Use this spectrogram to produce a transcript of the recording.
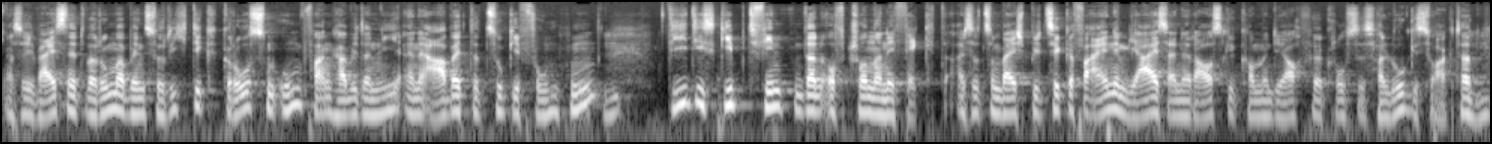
Also ich weiß nicht warum, aber in so richtig großem Umfang habe ich da nie eine Arbeit dazu gefunden. Die, die es gibt, finden dann oft schon einen Effekt. Also zum Beispiel circa vor einem Jahr ist eine rausgekommen, die auch für ein großes Hallo gesorgt hat. Mhm.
